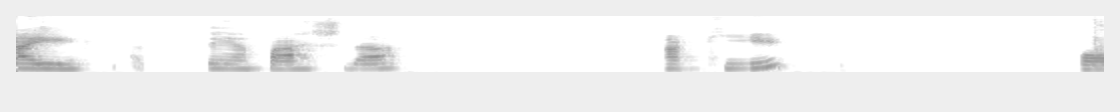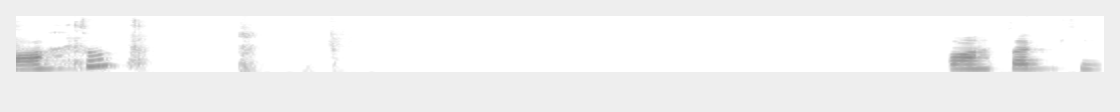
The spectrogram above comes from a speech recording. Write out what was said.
Aí, tem a parte da aqui, corto, corto aqui.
